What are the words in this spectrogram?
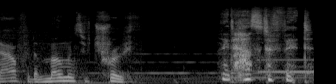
Now for the moment of truth. It has to fit.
